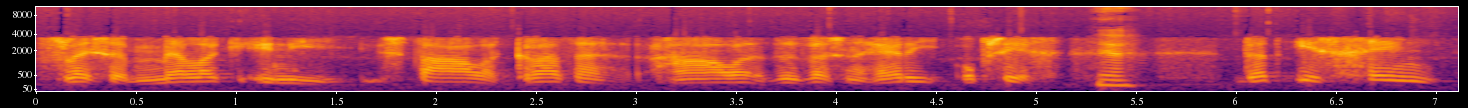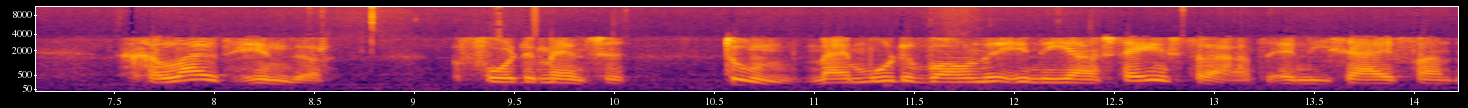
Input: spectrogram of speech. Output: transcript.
flessen melk in die stalen kratten halen. Dat was een herrie op zich. Ja. Dat is geen geluidhinder voor de mensen toen. Mijn moeder woonde in de Jan Steenstraat en die zei van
